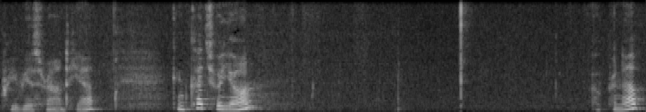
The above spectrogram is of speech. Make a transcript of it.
previous round here. You can cut your yarn. Open up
